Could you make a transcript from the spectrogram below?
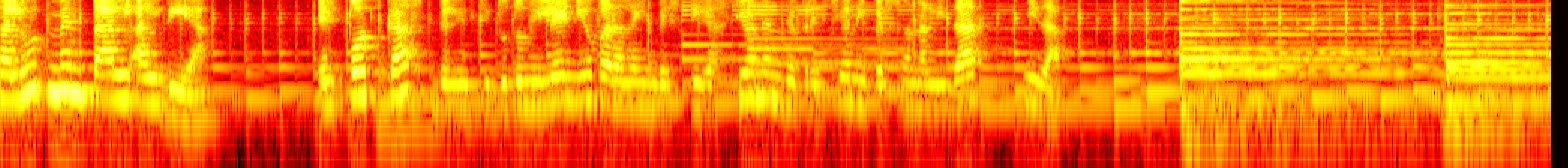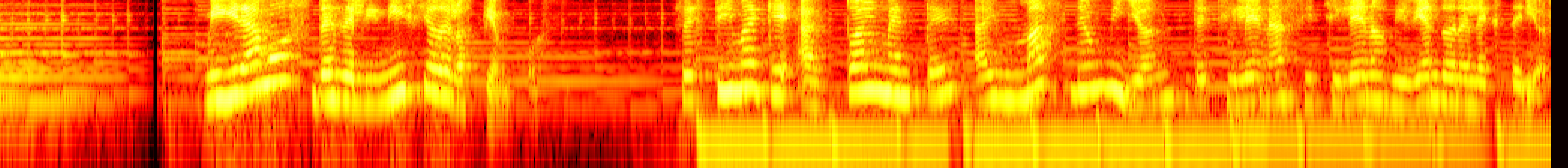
Salud Mental al Día, el podcast del Instituto Milenio para la Investigación en Depresión y Personalidad, MIDAP. Migramos desde el inicio de los tiempos. Se estima que actualmente hay más de un millón de chilenas y chilenos viviendo en el exterior.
